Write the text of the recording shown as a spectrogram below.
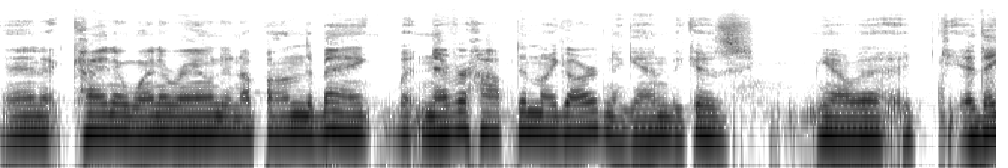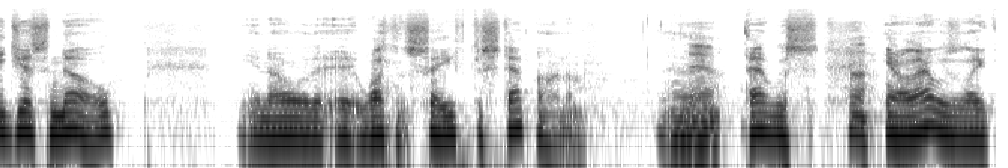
and it kind of went around and up on the bank, but never hopped in my garden again because you know uh, they just know, you know, that it wasn't safe to step on them. And Yeah. That was, Huh. you know, that was like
